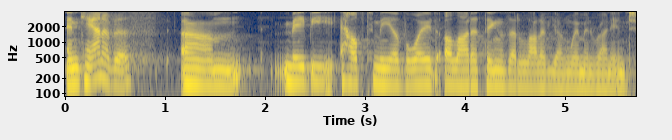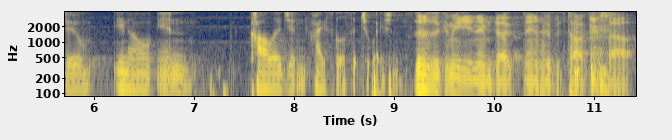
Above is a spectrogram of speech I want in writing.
and cannabis um, maybe helped me avoid a lot of things that a lot of young women run into, you know, in college and high school situations. There's a comedian named Doug Stanhope who talks about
